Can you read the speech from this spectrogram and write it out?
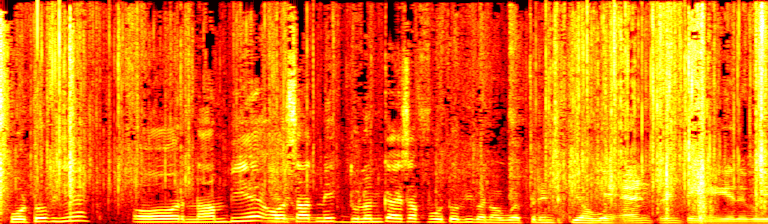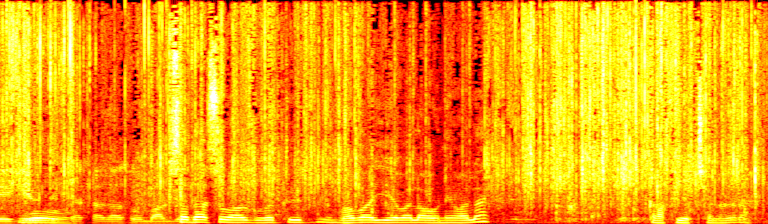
फ़ोटो भी है और नाम भी है और साथ में एक दुल्हन का ऐसा फ़ोटो भी बना हुआ है प्रिंट किया हुआ ये हैंड प्रिंटिंग है ये देखो ये। सदा सौ बाकी सदा सुहागवत भवा ये वाला होने वाला है। काफ़ी अच्छा लग रहा है।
